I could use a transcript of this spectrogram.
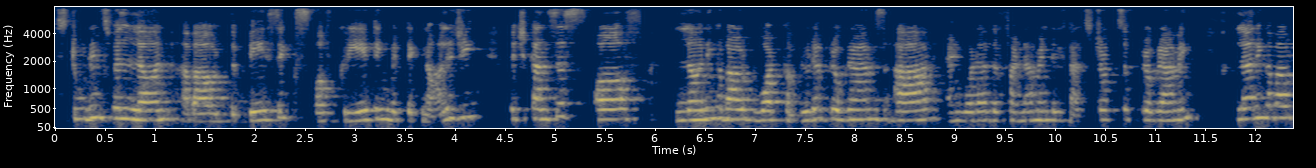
students will learn about the basics of creating with technology, which consists of learning about what computer programs are and what are the fundamental constructs of programming, learning about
